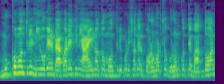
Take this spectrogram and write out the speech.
মুখ্যমন্ত্রী নিয়োগের ব্যাপারে তিনি আইনত মন্ত্রী পরিষদের পরামর্শ গ্রহণ করতে বাধ্য হন।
